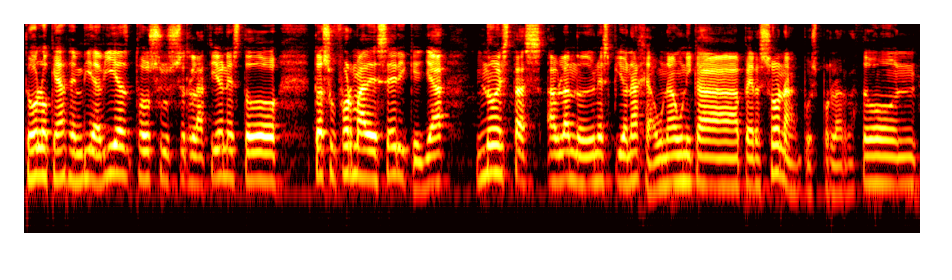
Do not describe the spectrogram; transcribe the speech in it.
todo lo que hacen día a día, todas sus relaciones, todo, toda su forma de ser y que ya no estás hablando de un espionaje a una única persona, pues por la razón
